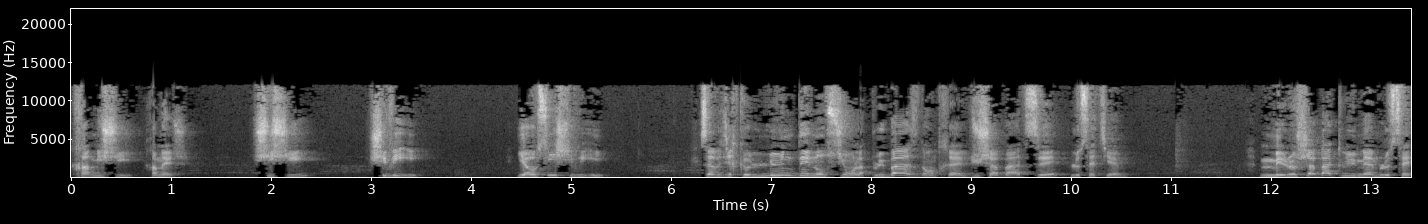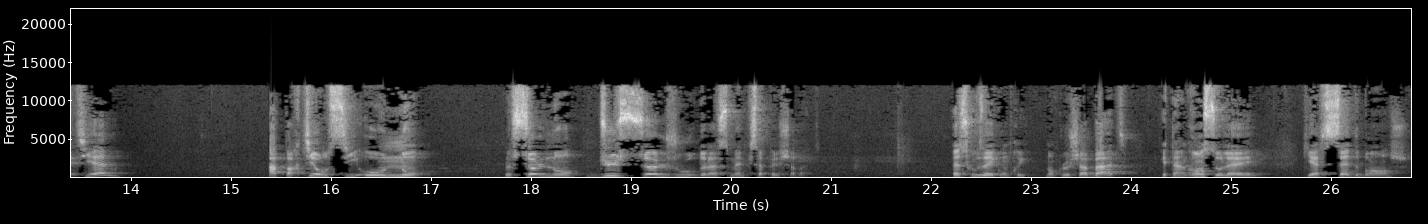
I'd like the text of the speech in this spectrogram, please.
Chamishi, chamesh. Shishi, shvi'i. Il y a aussi shvi'i. Ça veut dire que l'une des notions la plus basse d'entre elles du Shabbat, c'est le septième. Mais le Shabbat lui-même, le septième, appartient aussi au nom le seul nom du seul jour de la semaine qui s'appelle Shabbat. Est-ce que vous avez compris? Donc le Shabbat est un grand soleil qui a sept branches.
